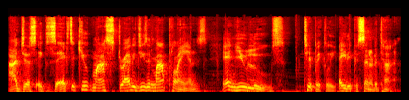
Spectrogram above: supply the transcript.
I just ex- execute my strategies and my plans and you lose, typically 80% of the time.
